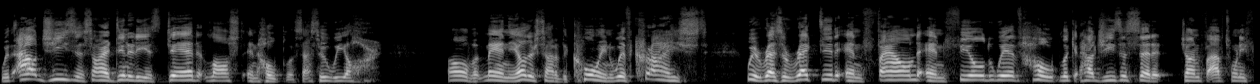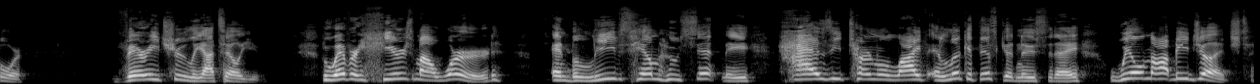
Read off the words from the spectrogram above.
Without Jesus, our identity is dead, lost, and hopeless. That's who we are. Oh, but man, the other side of the coin, with Christ, we're resurrected and found and filled with hope. Look at how Jesus said it, John 5 24. Very truly, I tell you, whoever hears my word and believes him who sent me has eternal life. And look at this good news today will not be judged,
